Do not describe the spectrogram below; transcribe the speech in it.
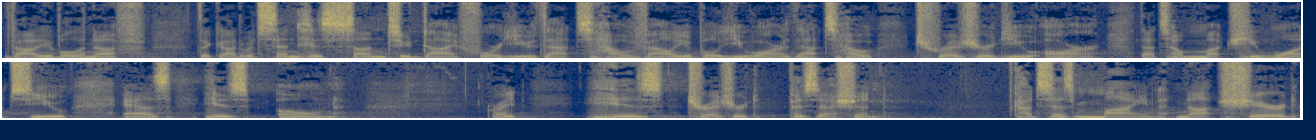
Valuable enough that God would send his son to die for you. That's how valuable you are. That's how treasured you are. That's how much he wants you as his own. Right? His treasured possession. God says, mine, not shared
